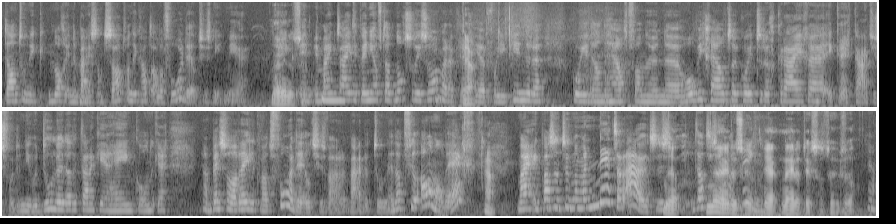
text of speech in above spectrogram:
dan toen ik nog in de bijstand zat, want ik had alle voordeeltjes niet meer. Nee, dat is in, in mijn tijd, ik weet niet of dat nog zo is hoor, maar dan kreeg Ja. je voor je kinderen kon je dan de helft van hun eh, hobbygeld eh, kon je terugkrijgen. Ik kreeg kaartjes voor de nieuwe doelen dat ik daar een keer heen kon. Ik kreeg ja, best wel redelijk wat voordeeltjes waren, waren er toen. En dat viel allemaal weg. Ja. Maar ik was natuurlijk nog maar net eruit. Dus ja. dat is nee, wel dat is, ding. ja, nee, dat is natuurlijk zo. Ja,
